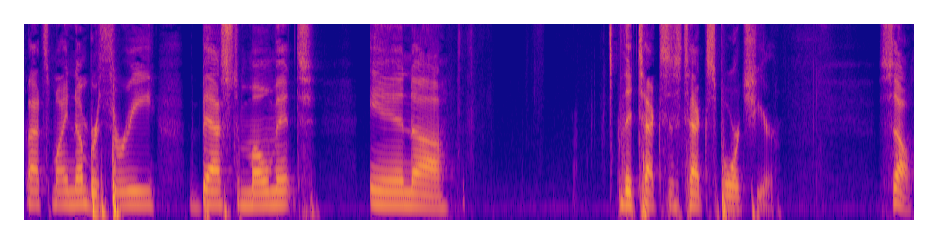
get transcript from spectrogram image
that's my number three best moment in uh, the Texas Tech sports year so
